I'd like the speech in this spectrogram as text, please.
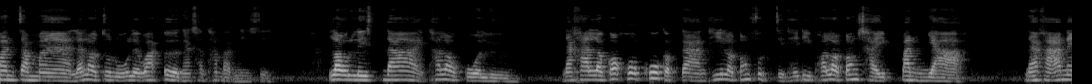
มันจะมาแล้วเราจะรู้เลยว่าเอองั้นฉันทำแบบนี้สิ เราลิสต์ได้ถ้าเรากลัวลืมนะคะ แล้วก็ควบคู่กับการที่เราต้องฝึกจิตให้ดี เพราะเราต้องใช้ปัญญานะคะ ใน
